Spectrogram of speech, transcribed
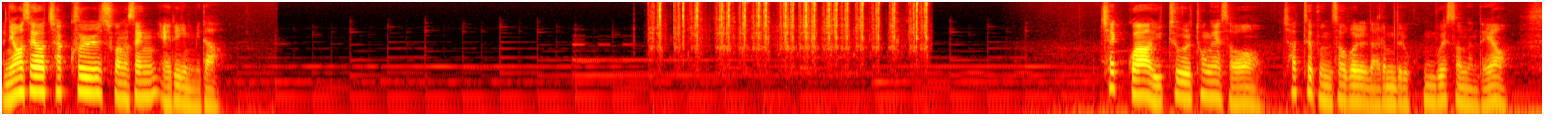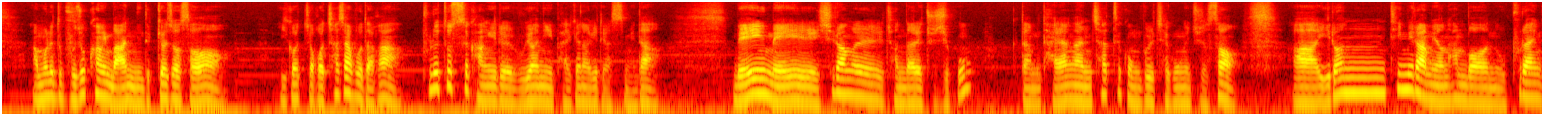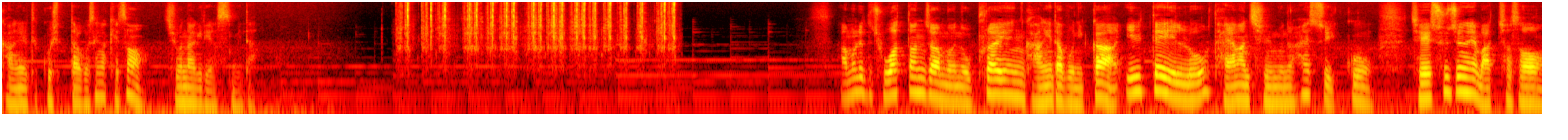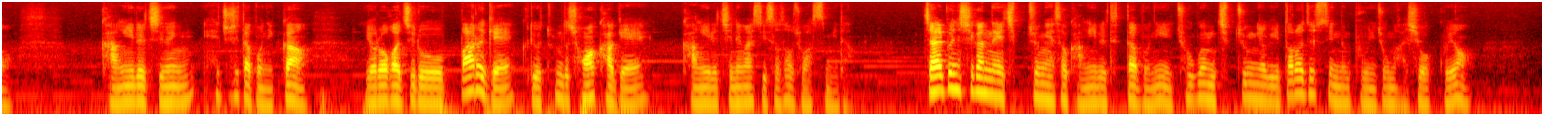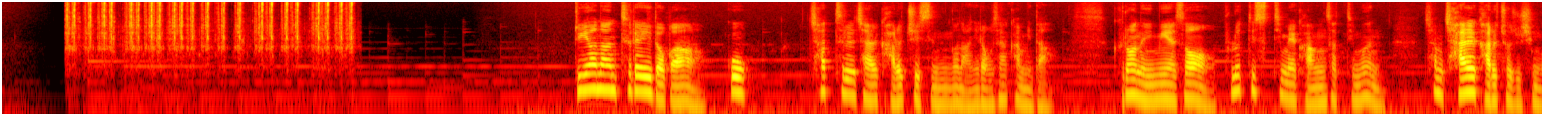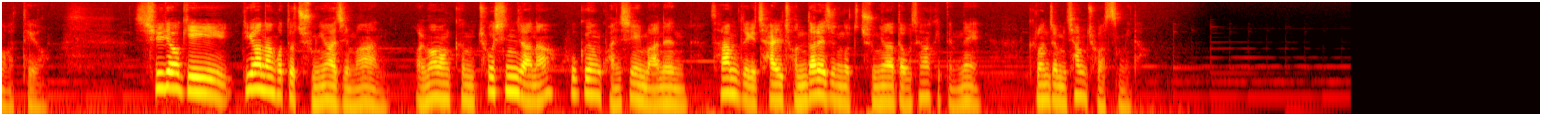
안녕하세요. 차쿨 수강생 에릭입니다. 책과 유튜브를 통해서 차트 분석을 나름대로 공부했었는데요. 아무래도 부족함이 많이 느껴져서 이것저것 찾아보다가 플루토스 강의를 우연히 발견하게 되었습니다. 매일매일 실황을 전달해 주시고 그 다음 다양한 차트 공부를 제공해 주셔서 아 이런 팀이라면 한번 오프라인 강의를 듣고 싶다고 생각해서 지원하게 되었습니다 아무래도 좋았던 점은 오프라인 강의다 보니까 1대1로 다양한 질문을 할 수 있고 제 수준에 맞춰서 강의를 진행해 주시다 보니까 여러 가지로 빠르게 그리고 좀 더 정확하게 강의를 진행할 수 있어서 좋았습니다. 짧은 시간 내에 집중해서 강의를 듣다 보니 조금 집중력이 떨어질 수 있는 부분이 조금 아쉬웠고요. 뛰어난 트레이더가 꼭 차트를 잘 가르칠 수 있는 건 아니라고 생각합니다. 그런 의미에서 플루티스 팀의 강사팀은 참 잘 가르쳐 주신 것 같아요. 실력이 뛰어난 것도 중요하지만 얼마만큼 초신자나 혹은 관심이 많은 사람들에게 잘 전달해 주는 것도 중요하다고 생각했기 때문에 그런 점이 참 좋았습니다.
